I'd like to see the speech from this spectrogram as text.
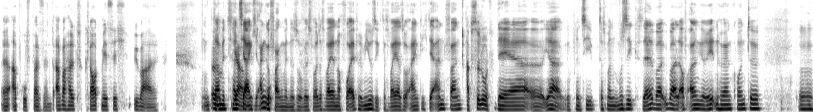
äh, abrufbar sind. Aber halt cloudmäßig überall. Und damit ähm, hat es ja. ja. eigentlich angefangen, wenn du so willst, weil das war ja noch vor Apple Music. Das war ja so eigentlich der Anfang. Absolut. Der, äh, ja, im Prinzip, dass man Musik selber überall auf allen Geräten hören konnte. Äh,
